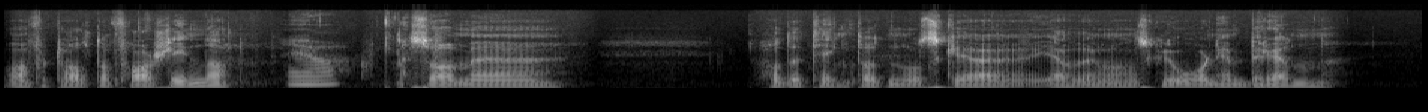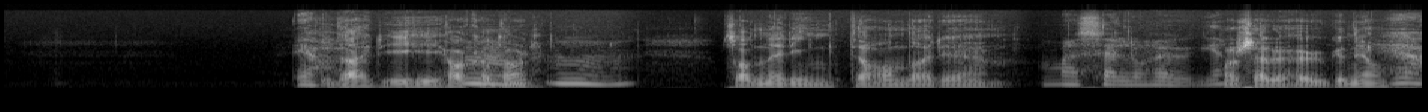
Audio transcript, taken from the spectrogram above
og han fortalte om far sin, da, Ja. som eh, hadde tenkt at nå skal jeg, ja, han skulle ordne en brønn ja. der i Hakadal. Mm. Så hadde han ringt til han der eh, Marcello Haugen. Marcello Haugen, ja. Ja.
